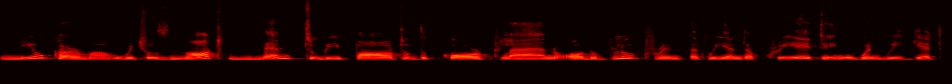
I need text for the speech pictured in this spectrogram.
new karma which was not meant to be part of the core plan or the blueprint that we end up creating when we get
